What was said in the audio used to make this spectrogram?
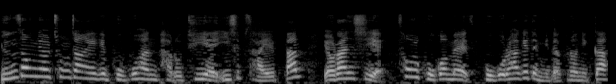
윤석열 총장에게 보고한 바로 뒤에 24일 밤 11시에 서울 고검에 보고를 하게 됩니다. 그러니까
